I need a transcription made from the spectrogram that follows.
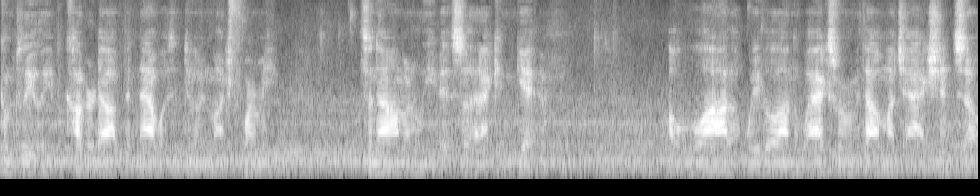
completely covered up and that wasn't doing much for me. So now I'm gonna leave it so that I can get a lot of wiggle on the wax worm without much action. So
